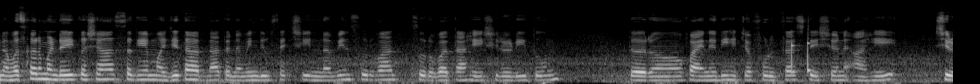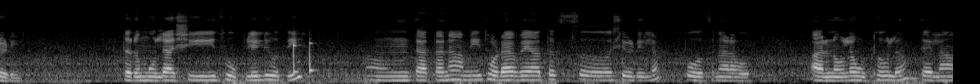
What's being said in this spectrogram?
नमस्कार मंडळी कशा आहात सगळे? मजेत आहात ना? तर नवीन दिवसाची नवीन सुरुवात सुरुवात आहे शिर्डीतून. तर फायनली ह्याच्या पुढचा स्टेशन आहे शिर्डी. तर मुलं अशी झोपलेली होती. तर आता ना आम्ही थोड्या वेळातच शिर्डीला पोहोचणार आहोत. अर्णवला उठवलं. त्याला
